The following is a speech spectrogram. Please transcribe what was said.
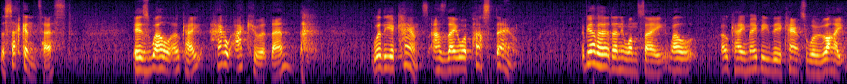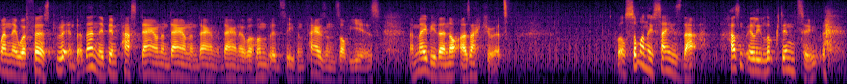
The second test is well, okay, how accurate then were the accounts as they were passed down? Have you ever heard anyone say, well, okay, maybe the accounts were right when they were first written, but then they've been passed down and down and down and down over hundreds, even thousands of years, and maybe they're not as accurate. Well, someone who says that hasn't really looked into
